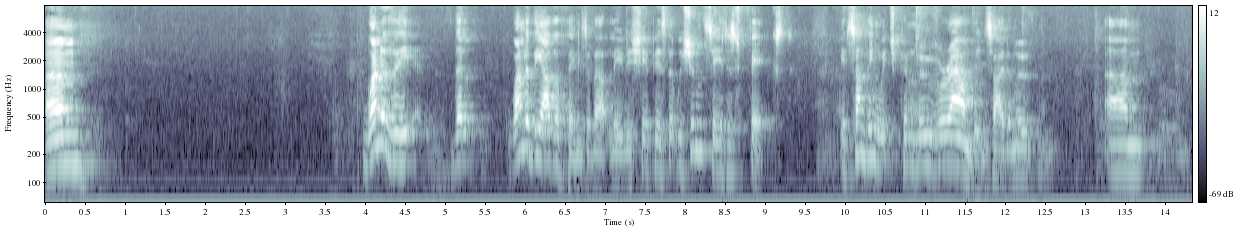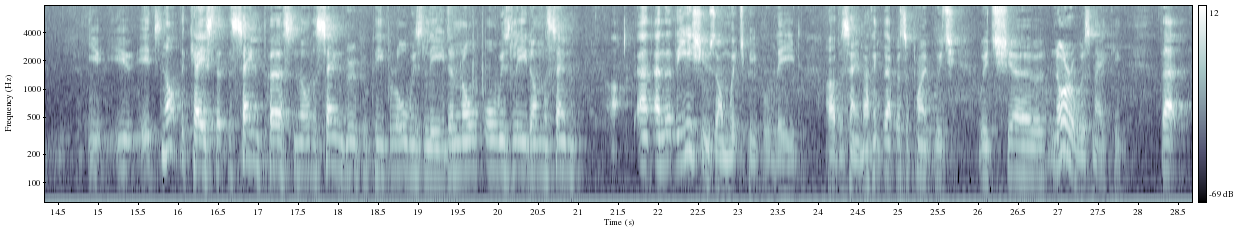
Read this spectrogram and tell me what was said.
Um, one of the, the one of the other things about leadership is that we shouldn't see it as fixed. It's something which can move around inside a movement. Um, you, you, it's not the case that the same person or the same group of people always lead and all, always lead on the same, uh, and, and, that the issues on which people lead are the same. I think that was a point which, which uh, Nora was making, that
